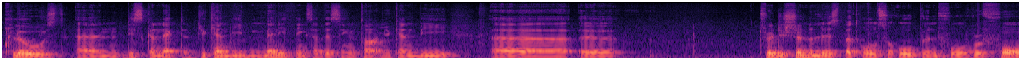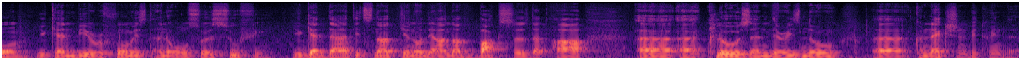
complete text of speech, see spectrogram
closed and disconnected. You can be many things at the same time. You can be uh, a traditionalist but also open for reform. You can be a reformist and also a Sufi. You get that? It's not, you know, there are not boxes that are close and there is no uh, connection between them.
